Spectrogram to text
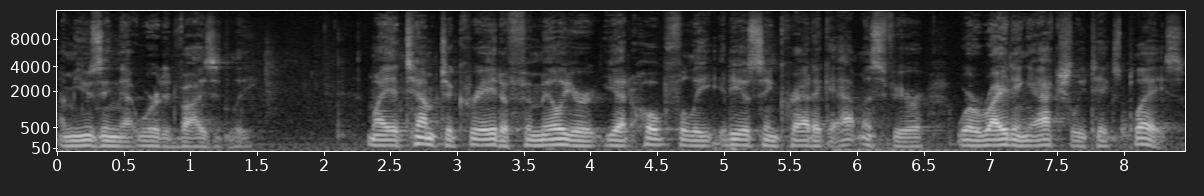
I'm using that word advisedly, my attempt to create a familiar yet hopefully idiosyncratic atmosphere where writing actually takes place.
